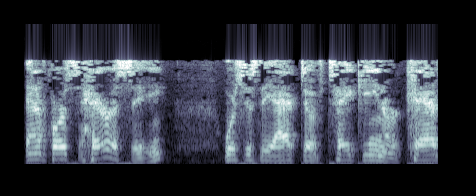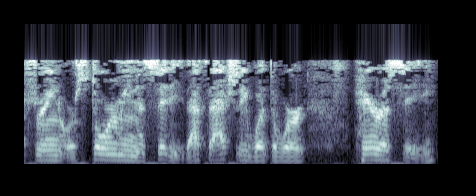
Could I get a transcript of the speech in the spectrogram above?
And of course, heresy, which is the act of taking or capturing or storming a city. That's actually what the word heresy,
